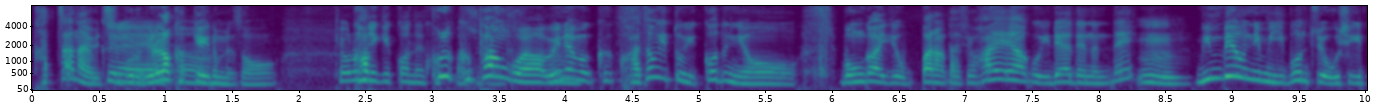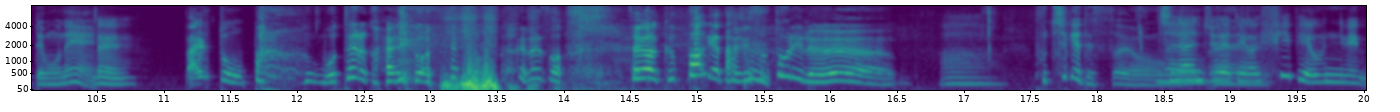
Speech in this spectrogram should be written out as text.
갔잖아요. 그래, 집으로 연락할게 어. 이러면서. 결혼 갑- 얘기 꺼내. 그래 급한 거야. 왜냐면 그 과정이 또 있거든요. 뭔가 이제 오빠랑 다시 화해하고 이래야 되는데 응. 민배우님이 이번 주에 오시기 때문에 네. 빨리 또 오빠랑 모텔을 가야 되거든요. 그래서 제가 급하게 다시 스토리를 아. 붙이게 됐어요. 네. 지난주에 네. 제가 휘 배우님의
